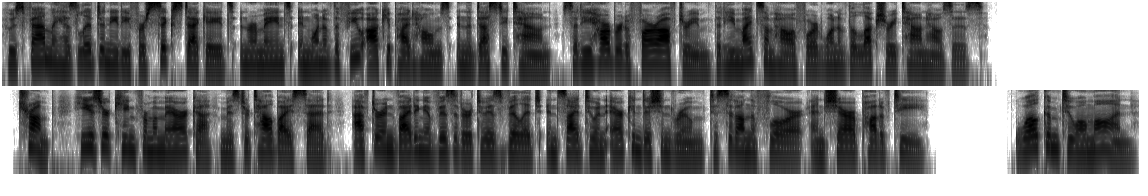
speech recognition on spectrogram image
whose family has lived in Edey for six decades and remains in one of the few occupied homes in the dusty town, said he harbored a far off dream that he might somehow afford one of the luxury townhouses. Trump, he is your king from America, Mr. Talby said, after inviting a visitor to his village inside to an air conditioned room to sit on the floor and share a pot of tea. Welcome to Oman.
